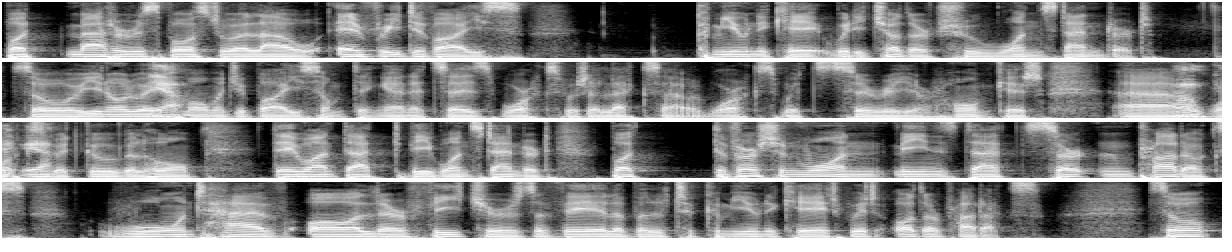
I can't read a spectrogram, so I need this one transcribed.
but Matter is supposed to allow every device communicate with each other through one standard. So you know the way Yeah. at the moment you buy something and it says works with Alexa, works with Siri or HomeKit, uh, HomeKit, works yeah. with Google Home. They want that to be one standard. But the version one means that certain products won't have all their features available to communicate with other products. So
